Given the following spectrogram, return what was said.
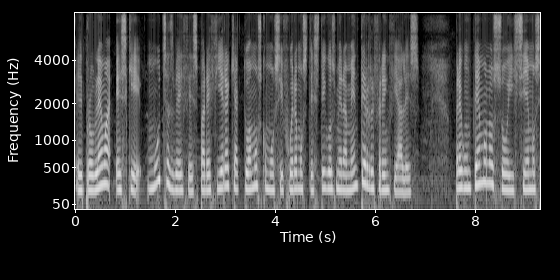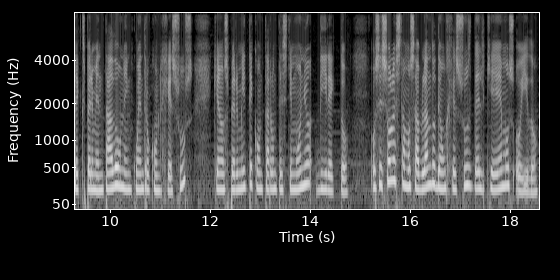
El problema es que muchas veces pareciera que actuamos como si fuéramos testigos meramente referenciales. Preguntémonos hoy si hemos experimentado un encuentro con Jesús que nos permite contar un testimonio directo, o si solo estamos hablando de un Jesús del que hemos oído.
